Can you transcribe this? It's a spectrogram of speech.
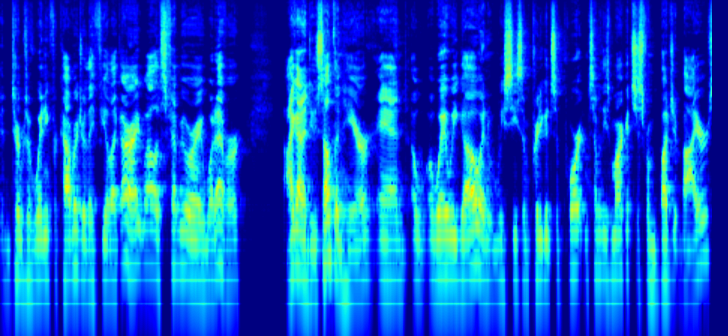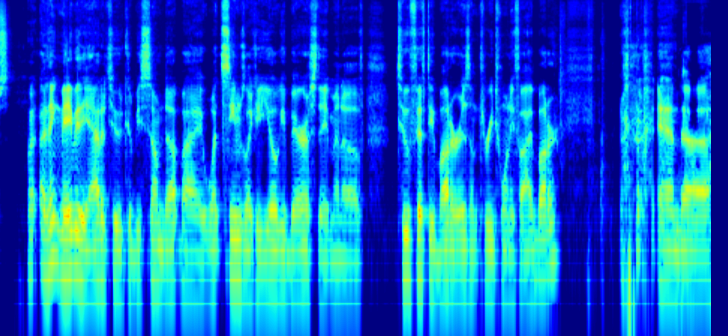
in terms of waiting for coverage, or they feel like, all right, well, it's February, whatever. I got to do something here, and away we go. And we see some pretty good support in some of these markets just from budget buyers. I think maybe the attitude could be summed up by what seems like a Yogi Berra statement of 250 butter isn't 325 butter. and uh,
